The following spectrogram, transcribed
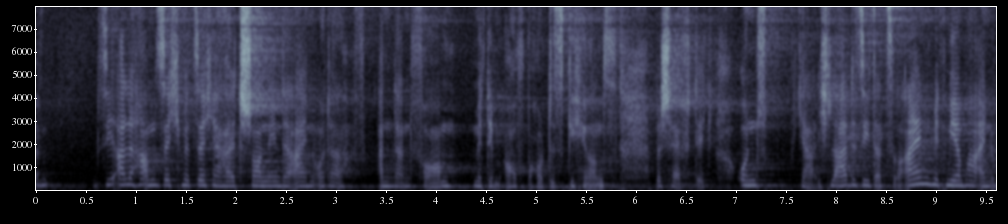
Ähm, Sie alle haben sich mit Sicherheit schon in der einen oder anderen Form mit dem Aufbau des Gehirns beschäftigt. Und ja, ich lade Sie dazu ein, mit mir mal eine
